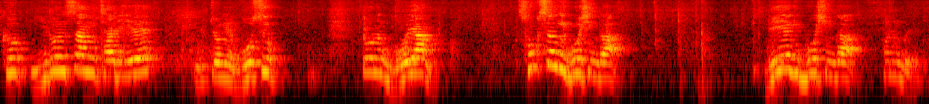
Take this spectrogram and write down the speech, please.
그 이론상 자리의 일종의 모습 또는 모양 속성이 무엇인가 내역이 무엇인가 하는 거예요.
